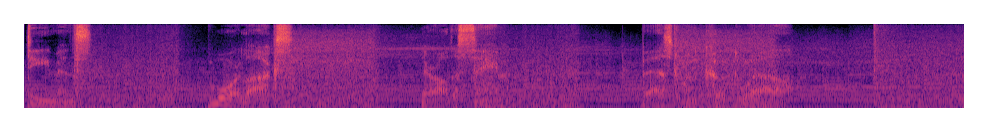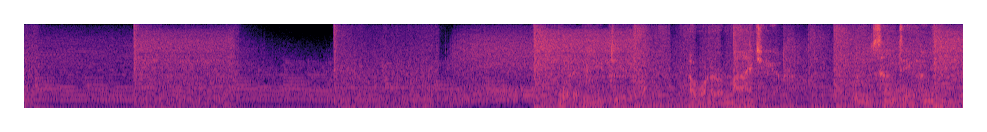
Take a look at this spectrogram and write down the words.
demons, warlocks, they're all the same. Best when cooked well. Whatever you do, I want to remind you who's hunting whom.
